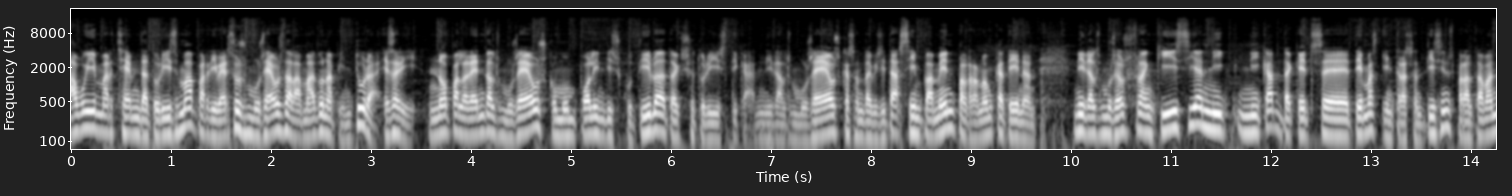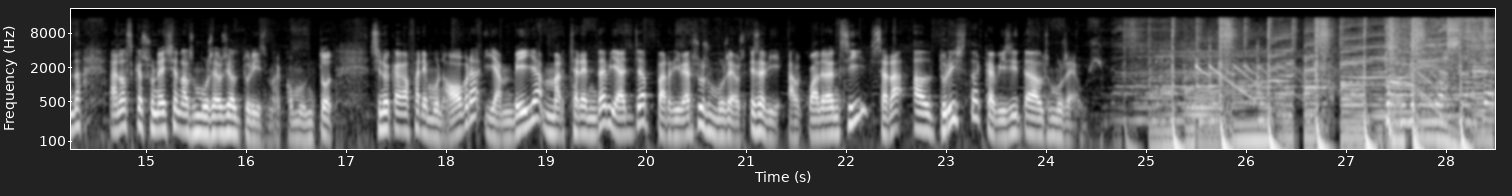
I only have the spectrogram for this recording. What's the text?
Avui marxem de turisme per diversos museus de la mà d'una pintura. És a dir, no parlarem dels museus com un pol indiscutible d'atracció turística, ni dels museus que s'han de visitar simplement pel renom que tenen, ni dels museus franquícia, ni, ni cap d'aquests eh, temes interessantíssims, per altra banda, en els que s'uneixen els museus i el turisme, com un tot, sinó que agafarem una obra i amb ella marxarem de viatge per diversos museus. És a dir, el quadre en si serà el turista que visita els museus. Podría ser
